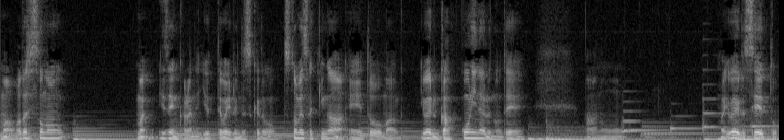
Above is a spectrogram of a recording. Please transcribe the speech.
まあ私その、まあ、以前からね言ってはいるんですけど勤め先が、えーとまあ、いわゆる学校になるのであの、まあ、いわゆる生徒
